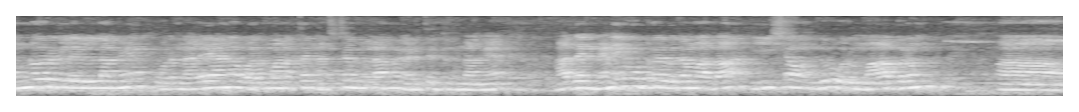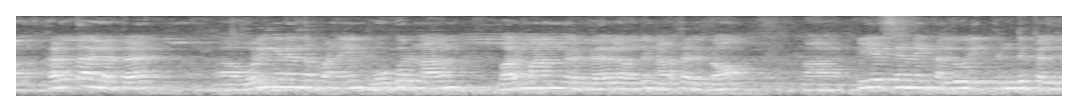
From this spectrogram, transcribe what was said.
முன்னோர்கள் எல்லாமே ஒரு நிலையான வருமானத்தை நஷ்டம் இல்லாமல் எடுத்துகிட்டு இருந்தாங்க. அதை நினைவூட்டுற விதமாக தான் ஈஷா வந்து ஒரு மாபெரும் கருத்தரங்கத்தை ஒருங்கிணைந்த பண்ணையும் ஒவ்வொரு நாளும் வருமானம்ங்கிற பேரில் வந்து நடத்த இருக்கிறோம் பிஎஸ்என்ஐ கல்லூரி திண்டுக்கல்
